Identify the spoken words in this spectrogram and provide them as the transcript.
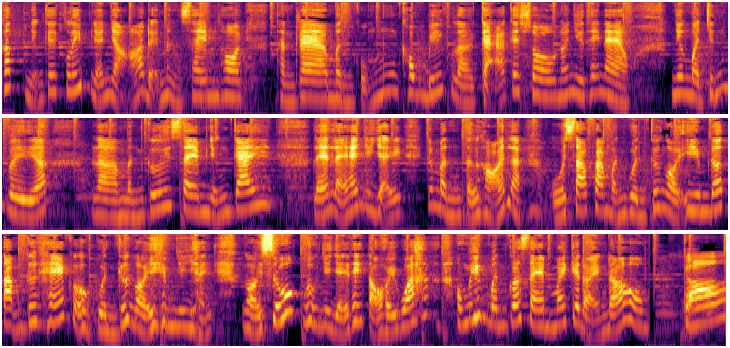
cut những cái clip nhỏ nhỏ để mình xem thôi. Thành ra mình cũng không biết là cả cái show nó như thế nào. Nhưng mà chính vì á là mình cứ xem những cái lẻ lẻ như vậy cái mình tự hỏi là ủa sao phan mạnh quỳnh cứ ngồi im đó? Tâm cứ hát rồi quỳnh cứ ngồi im như vậy ngồi suốt luôn như vậy thấy tội quá. Không biết minh có xem mấy cái đoạn đó không có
